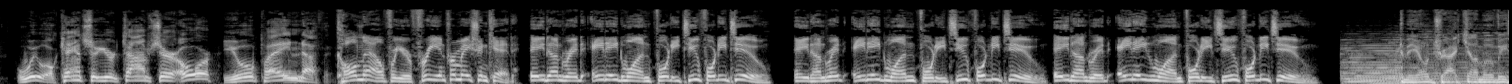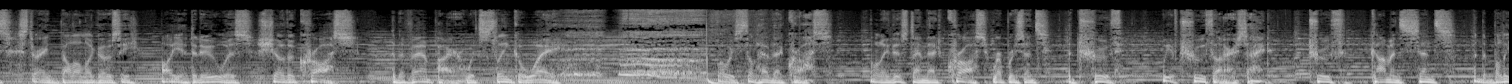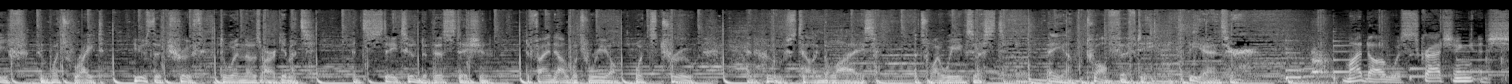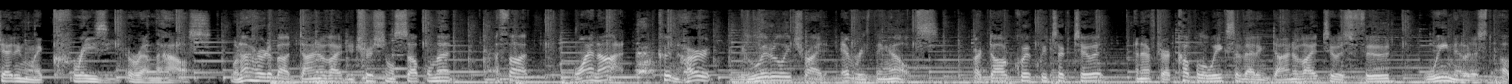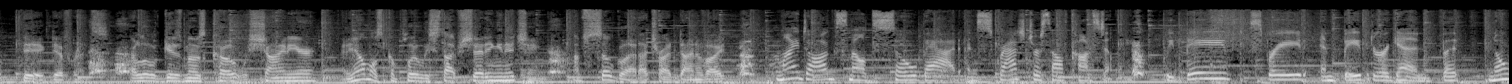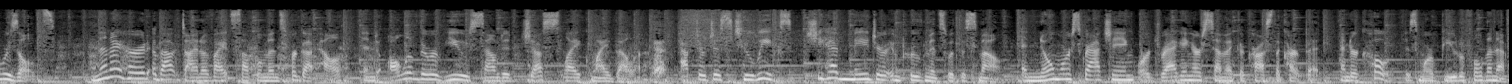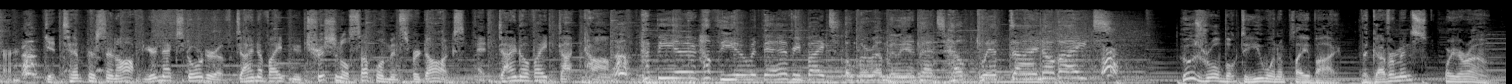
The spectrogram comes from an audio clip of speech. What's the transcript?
we will cancel your timeshare or you'll pay nothing. Call now for your free information kit. 800 881 4242. 800 881 4242. 800 881 4242. In the old Dracula movies starring Bela Lugosi, all you had to do was show the cross, and the vampire would slink away. But we still have that cross. Only this time that cross represents the truth. We have truth on our side. Truth, common sense, and the belief in what's right. Use the truth to win those arguments. And stay tuned to this station to find out what's real, what's true, and who's telling the lies. That's why we exist. AM 1250, The Answer. My dog was scratching and shedding like crazy around the house. When I heard about Dinovite nutritional supplement, I thought, why not? Couldn't hurt. We literally tried everything else. Our dog quickly took to it, and after a couple of weeks of adding Dinovite to his food, we noticed a big difference. Our little Gizmo's coat was shinier, and he almost completely stopped shedding and itching. I'm so glad I tried Dinovite. My dog smelled so bad and scratched herself constantly. We bathed, sprayed, and bathed her again, but no results. And then I heard about Dinovite supplements for gut health, and all of the reviews sounded just like my Bella. After just two weeks, she had major improvements with the smell, and no more scratching or dragging her stomach across the carpet, and her coat is more beautiful than ever. Get 10% off your next order of Dinovite nutritional supplements for dogs at dinovite.com. Happier, healthier with every bite. Over a million pets helped with Dinovite. Whose rulebook do you want to play by? The government's or your own?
